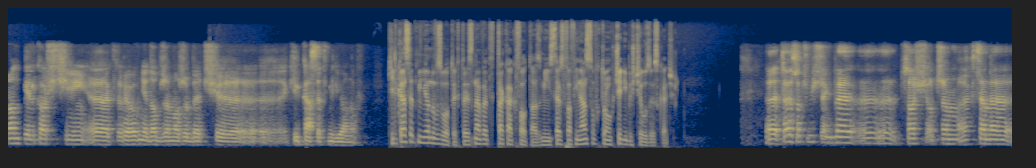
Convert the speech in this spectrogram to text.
Rząd wielkości, e, który równie dobrze może być e, kilkaset milionów. Kilkaset milionów złotych to jest nawet taka kwota z Ministerstwa Finansów, którą chcielibyście uzyskać. E, to jest oczywiście jakby coś, o czym chcemy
